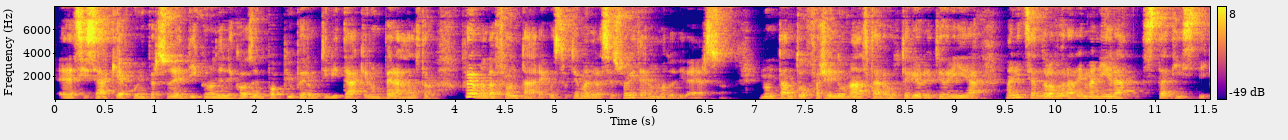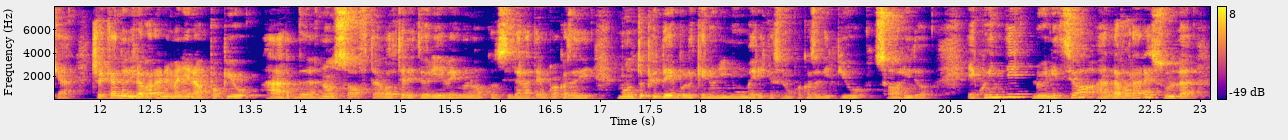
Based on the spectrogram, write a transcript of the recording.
eh, si sa che alcune persone dicono delle cose un po' più per utilità che non per altro, proviamo ad affrontare questo tema della sessualità in un modo diverso. Non tanto facendo un'altra ulteriore teoria, ma iniziando a lavorare in maniera statistica, cercando di lavorare in maniera un po' più hard, non soft. A volte le teorie vengono considerate qualcosa di molto più debole che non i numeri, che sono qualcosa di più solido. E quindi lui iniziò a lavorare sul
